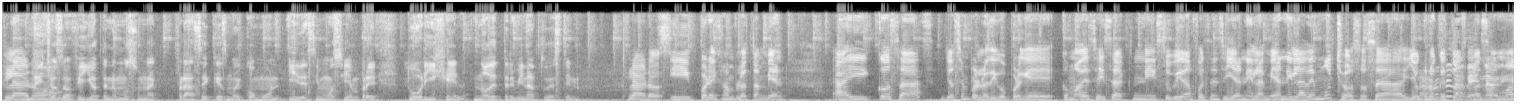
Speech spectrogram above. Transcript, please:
Claro. De hecho, Sofi y yo tenemos una frase que es muy común y decimos siempre, tu origen no determina tu destino. Claro, y por ejemplo también hay cosas, yo siempre lo digo, porque como decía Isaac, ni su vida fue sencilla, ni la mía, ni la de muchos. O sea, yo creo que todos pasamos,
